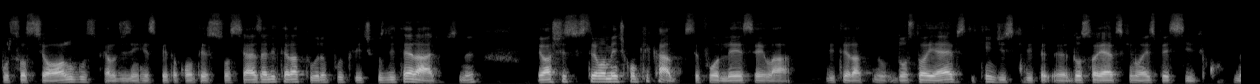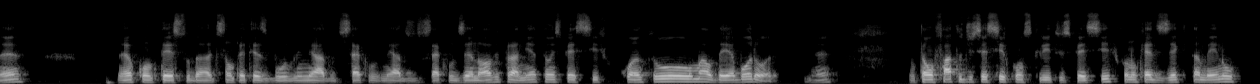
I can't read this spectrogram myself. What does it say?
por sociólogos, porque elas dizem respeito a contextos sociais, a literatura por críticos literários, né? Eu acho isso extremamente complicado. Se for ler, sei lá, Dostoiévski, quem disse que eh, Dostoiévski não é específico, né? Né, o contexto da, de São Petersburgo em meados do século, meados do século XIX, para mim é tão específico quanto uma aldeia borora. Né? Então, o fato de ser circunscrito específico não quer dizer que também não,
